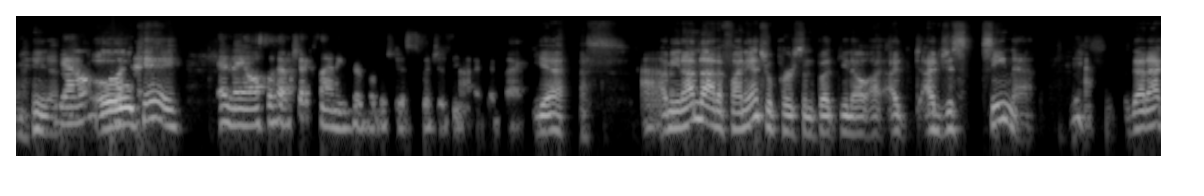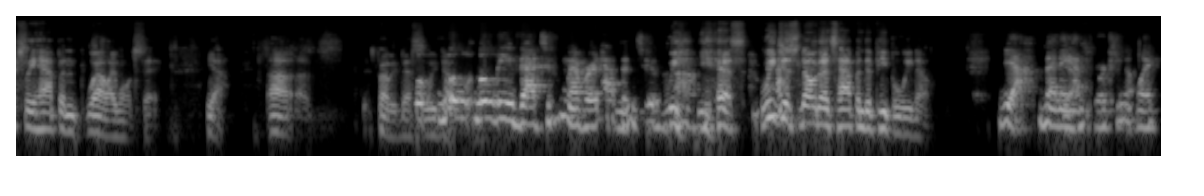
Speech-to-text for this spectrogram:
yeah. yeah. Okay. And they also have check signing privileges, which is not a good thing. Yes. Um, I mean, I'm not a financial person, but you know, I, I I've just seen that. Yeah. That actually happened. Well, I won't say. Yeah. Uh, it's probably best we'll, we don't. We'll, we'll, leave that to whomever it happened to. We um, yes, we just know that's happened to people we know yeah many yeah. unfortunately.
